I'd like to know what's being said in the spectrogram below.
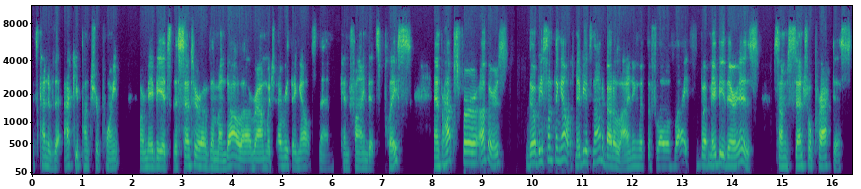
it's kind of the acupuncture point, or maybe it's the center of the mandala around which everything else then can find its place. And perhaps for others, there'll be something else. Maybe it's not about aligning with the flow of life, but maybe there is some central practice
